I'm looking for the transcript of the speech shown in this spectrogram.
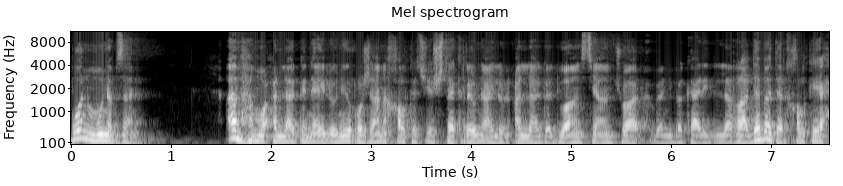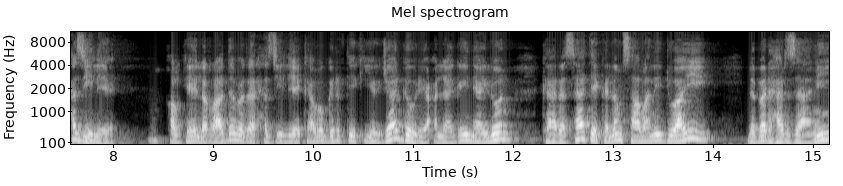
بۆ نمونە بزانە ئەم هەموو علاگە نایلۆنی ڕۆژانە خەڵکە چێ شتەکرێ و نایلۆن علاگە دوانسیان چوار ئەبنی بەکاری لە ڕادە بەدەر خەڵکی حەزی لێ خەڵکی لە ڕادە بەدەر حەزی لەیەکەوە گرفتێکی یەکجار گەوری علاگەی نایلۆن کارە ساتێکە لەم ساڵانی دوایی لەبەر هەرزانی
